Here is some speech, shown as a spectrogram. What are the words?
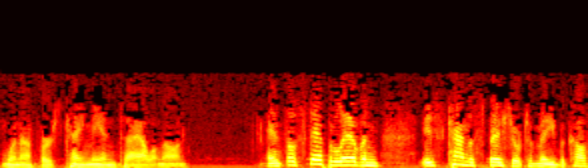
when I first came in to Al-Anon. And so step eleven is kind of special to me because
